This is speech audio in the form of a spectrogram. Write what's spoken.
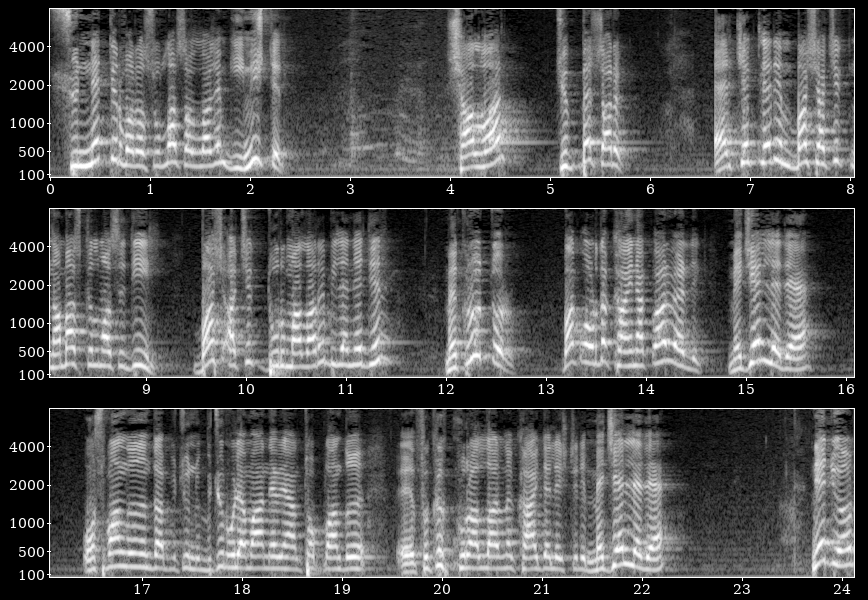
Sünnettir ve Resulullah sallallahu aleyhi ve sellem giymiştir. Şalvar, cübbe sarık. Erkeklerin baş açık namaz kılması değil, baş açık durmaları bile nedir? Mekruhtur. Bak orada kaynaklar verdik. Mecellede Osmanlı'nın da bütün bütün ulemanın evlerinin toplandığı e, fıkıh kurallarını kaideleştirdiği mecellede ne diyor?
